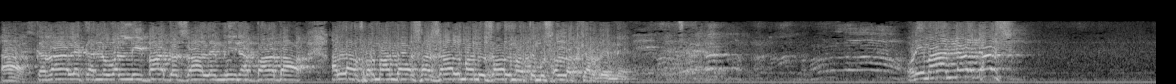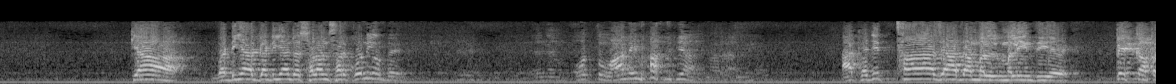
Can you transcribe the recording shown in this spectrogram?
کدال کنولی باد ظالمین بادا اللہ فرمانا ایسا ظالما ظالما تے مسلط کر دینے. ہوں ایمان دس، کیا وڈیاں گڈیاں کے سڑن سر کو نہیں ہوتے وہ دھواں نہیں ماریا آخ جی تھان زیادہ مل ملی ہے، پک اپ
